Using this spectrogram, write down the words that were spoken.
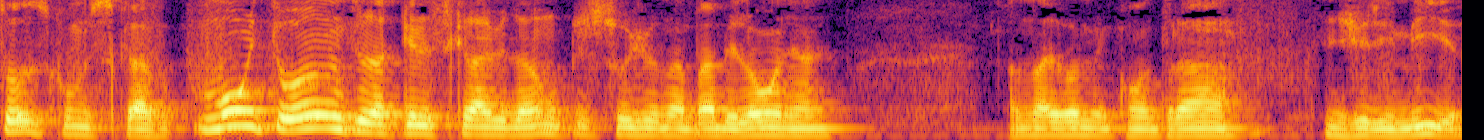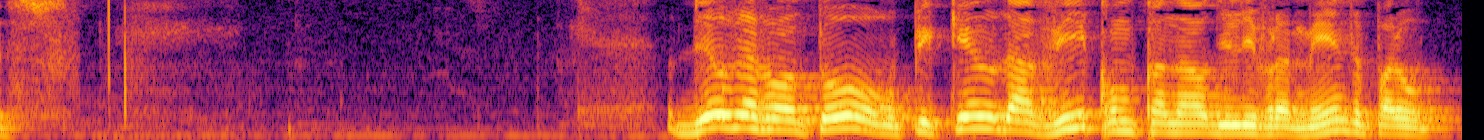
todos como escravos, muito antes daquela escravidão que surgiu na Babilônia. Né? Nós vamos encontrar em Jeremias. Deus levantou o pequeno Davi como canal de livramento para o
